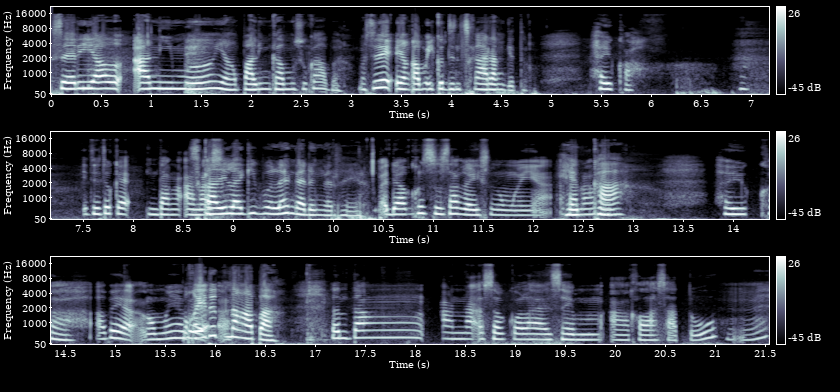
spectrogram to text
serial anime yang paling kamu suka apa? Maksudnya yang kamu ikutin sekarang gitu. Hayuka. Itu tuh kayak tentang anak. Sekali lagi boleh nggak dengar saya? Ada aku susah guys ngomongnya. Heka. Hayuka. Apa ya ngomongnya? apa Pokoknya ya? itu tentang apa? tentang anak sekolah SMA kelas 1 Mm-mm.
